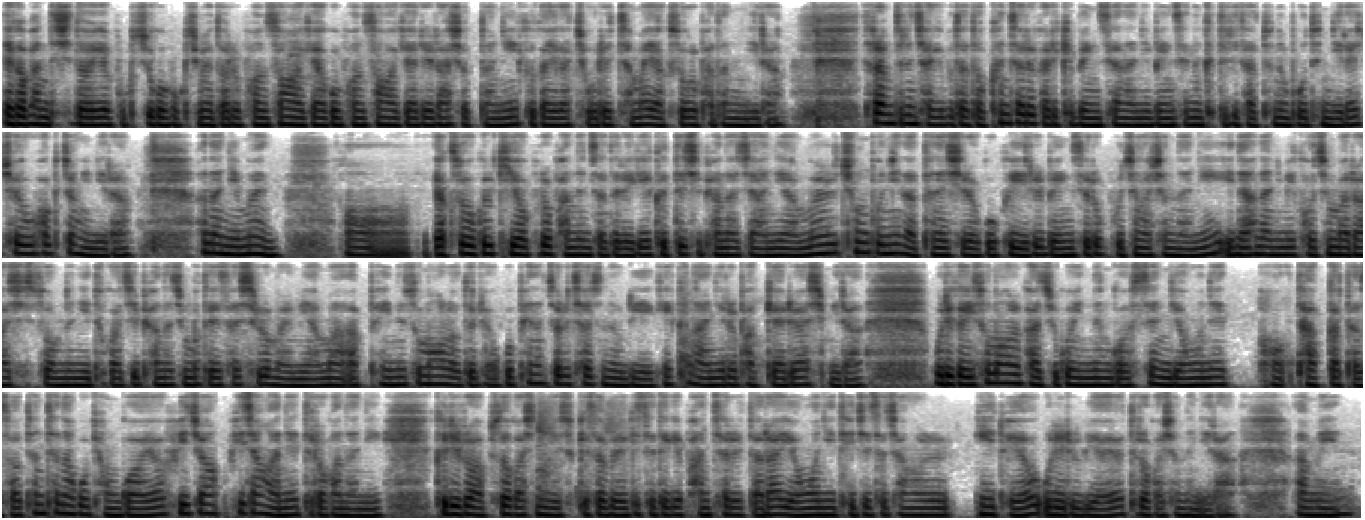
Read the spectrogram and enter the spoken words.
내가 반드시 너에게 복주고 복주며 너를 번성하게 하고 번성하게 하리라 하셨더니 그가 이같이 오래 참아 약속을 받았느니라. 사람들은 자기보다 더 큰 자를 가리켜 맹세하나니 맹세는 그들이 다투는 모든 일의 최후 확정이니라. 하나님은 어, 약속을 기업으로 받는 자들에게 그 뜻이 변하지 아니함을 충분히 나타내시려고 그 일을 맹세로 보증하셨나니 이는 하나님이 거짓말을 하실 수 없는 이 두 가지 변하지 못할 사실로 말미암아 앞에 있는 소망을 얻으려고 피난처를 찾은 우리에게 큰 안위를 받게 하려 하심이라. 우리가 이 소망을 가지고 있는 것은 영혼의 어, 닭 같아서 튼튼하고 견고하여 휘장, 휘장 안에 들어가나니 그리로 앞서가신 예수께서 멜기세덱의 반차를 따라 영원히 대제사장이 되어 우리를 위하여 들어가셨느니라. 아멘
